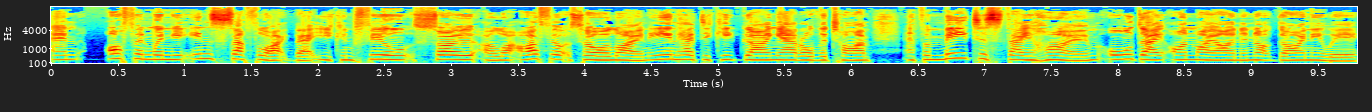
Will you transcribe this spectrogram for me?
And often when you're in stuff like that, you can feel so alone. I felt so alone. Ian had to keep going out all the time. And for me to stay home all day on my own and not go anywhere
